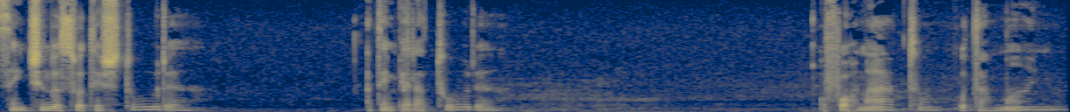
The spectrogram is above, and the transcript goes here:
sentindo a sua textura, a temperatura. o formato, o tamanho,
